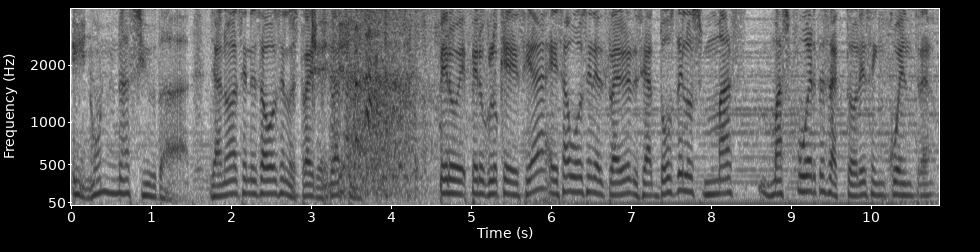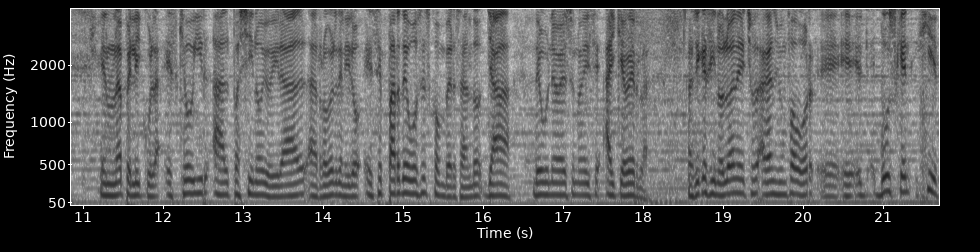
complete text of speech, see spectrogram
en una ciudad, ya no hacen esa voz en los trailers, lástima. Pero, eh, pero lo que decía esa voz en el trailer decía, dos de los más, más fuertes actores se encuentran en una película. Es que oír a Al Pacino y oír a, a Robert De Niro, ese par de voces conversando, ya de una vez uno dice, hay que verla. Así que si no lo han hecho, háganse un favor, eh, eh, busquen Hit,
